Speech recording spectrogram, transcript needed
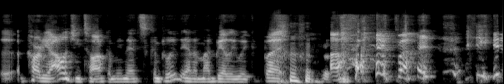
a cardiology talk. I mean, that's completely out of my bailiwick. But, uh, but you but,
